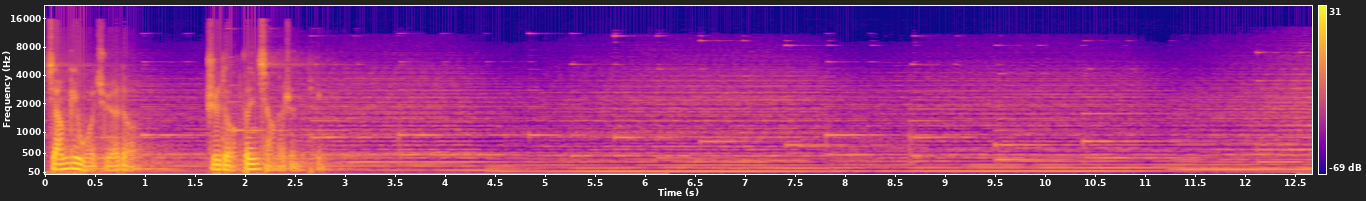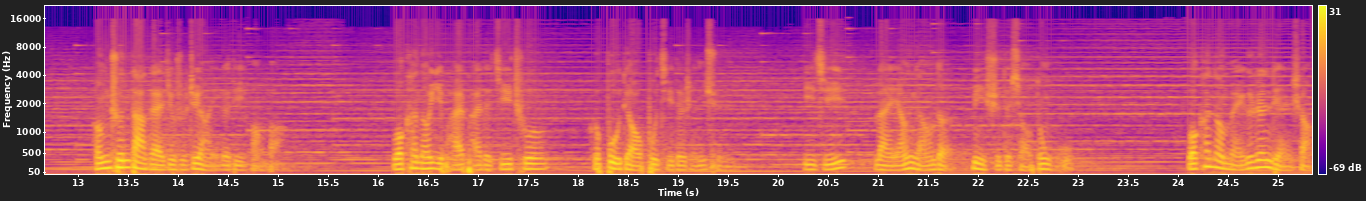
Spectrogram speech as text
讲给我觉得值得分享的人听。恒春大概就是这样一个地方吧。我看到一排排的机车和步调不急的人群。以及懒洋洋的觅食的小动物，我看到每个人脸上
